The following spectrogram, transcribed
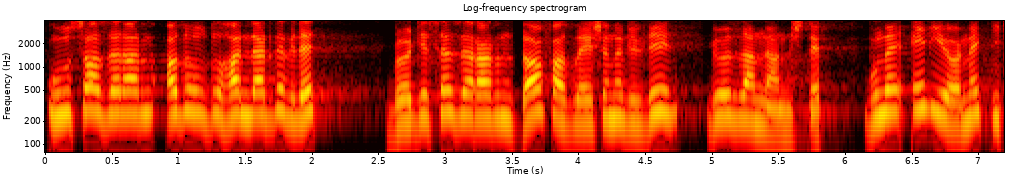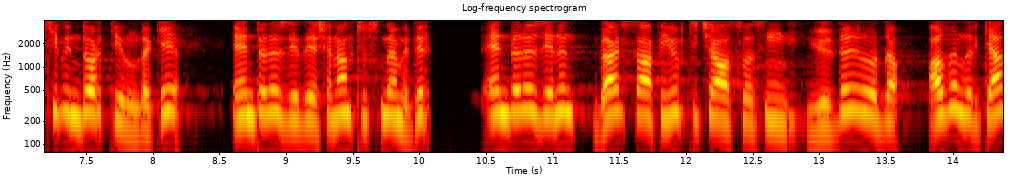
Ulusal zararın az olduğu hallerde bile bölgesel zararın daha fazla yaşanabildiği gözlemlenmiştir. Buna en iyi örnek 2004 yılındaki Endonezya'da yaşanan tsunami'dir. Endonezya'nın gayri safi yurt içi hasılasının %4'ü azalırken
